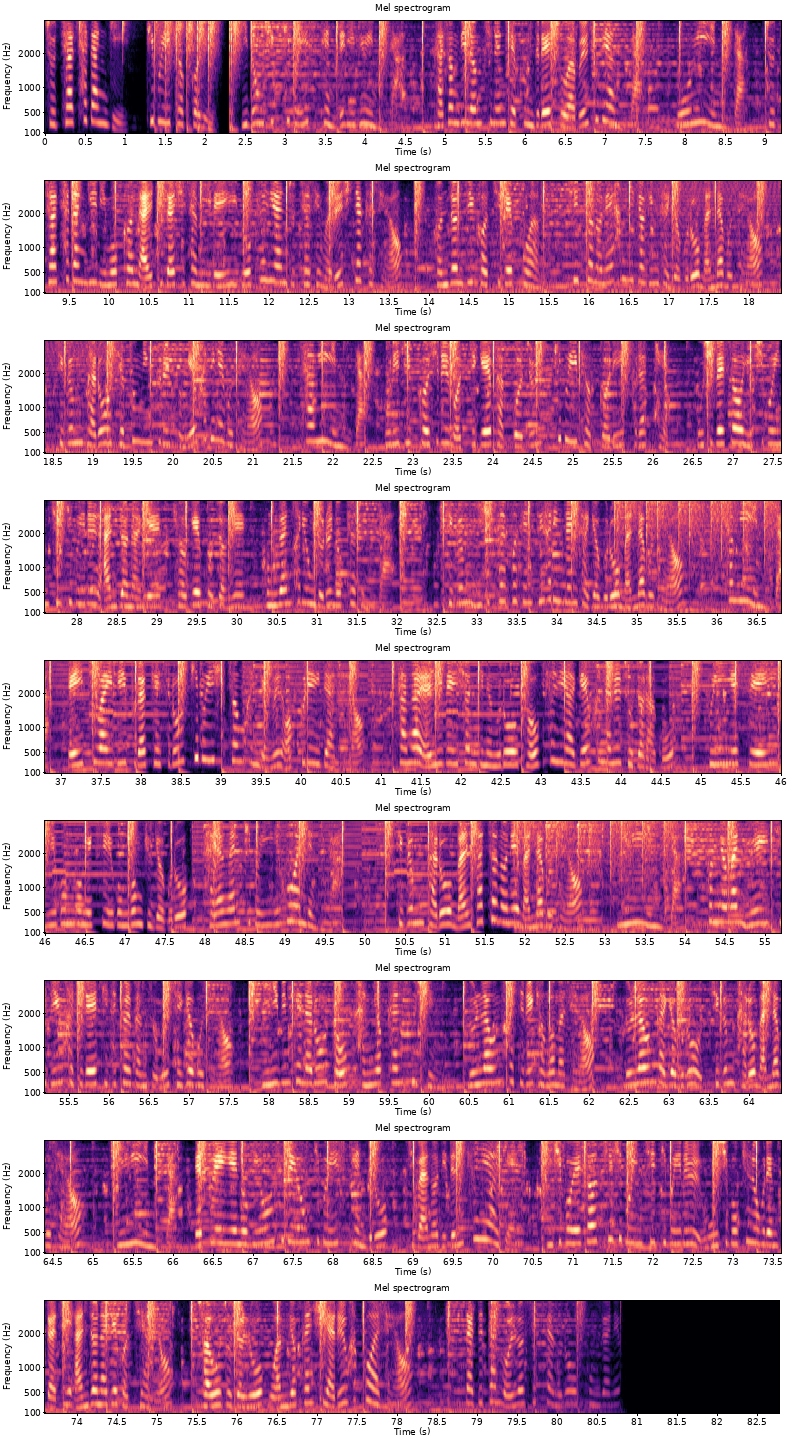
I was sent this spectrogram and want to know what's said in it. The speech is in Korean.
주차 차단기, TV 벽걸이, 이동식 TV 스탠드 리뷰입니다. 가성비 넘치는 제품들의 조합을 소개합니다. 5위입니다. 주차 차단기 리모컨 Alt-321A로 편리한 주차 생활을 시작하세요. 건전지 거치대 포함 7,000원의 합리적인 가격으로 만나보세요. 지금 바로 제품 링크를 통해 확인해보세요. 4위입니다. 우리 집 거실을 멋지게 바꿔줄 TV 벽걸이 브라켓. 50에서 65인치 TV를 안전하게 벽에 고정해 공간 활용도를 높여줍니다. 지금 28% 할인된 가격으로 만나보세요. 3위입니다. HYB 브라켓으로 TV 시청 환경을 업그레이드하세요. 상하 엘리베이션 기능으로 더욱 편리하게 화면을 조절하고 VSA 100X100 규격으로 다양한 TV 호환됩니다. 지금 바로 14,000원에 만나보세요. 2위입니다. UHD 화질의 디지털 방송을 즐겨보세요. 미니빔 패널로 더욱 강력한 수신, 놀라운 화질을 경험하세요. 놀라운 가격으로 지금 바로 만나보세요. 1위입니다. FAN오비오 휴대용 TV 스탠드로 집안 어디든 편리하게 25에서 75인치 TV를 55kg까지 안전하게 거치하며 좌우 조절로 완벽한 시야를 확보하세요. 따뜻한 원로 색상으로 공간을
